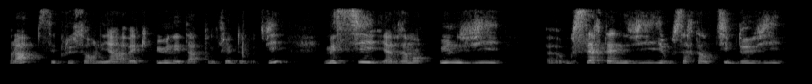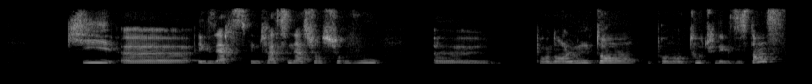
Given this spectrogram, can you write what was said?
Voilà, c'est plus en lien avec une étape ponctuelle de votre vie. Mais s'il y a vraiment une vie euh, ou certaines vies ou certains types de vies qui euh, exercent une fascination sur vous euh, pendant longtemps, pendant toute une existence,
